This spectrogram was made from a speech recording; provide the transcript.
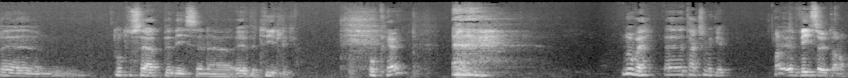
Eh, låt oss säga att bevisen är övertydliga. Okej. Nåväl, eh, tack så mycket. Eh, visa ut honom.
